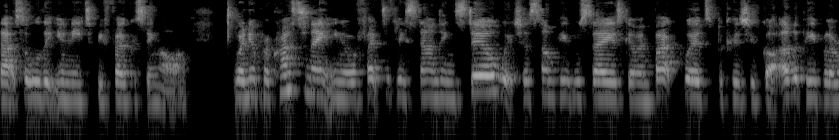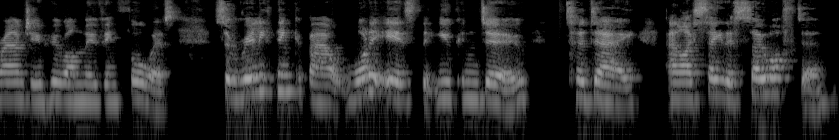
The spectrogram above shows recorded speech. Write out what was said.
that's all that you need to be focusing on. When you're procrastinating, you're effectively standing still, which, as some people say, is going backwards because you've got other people around you who are moving forward. So, really think about what it is that you can do today. And I say this so often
